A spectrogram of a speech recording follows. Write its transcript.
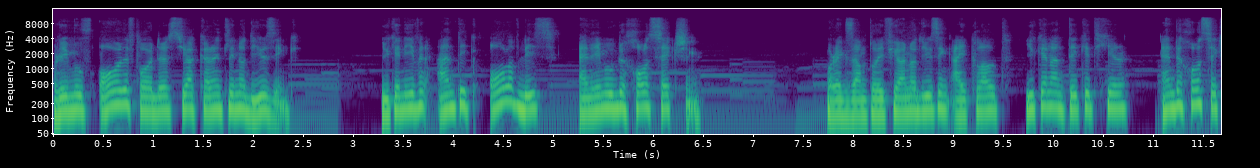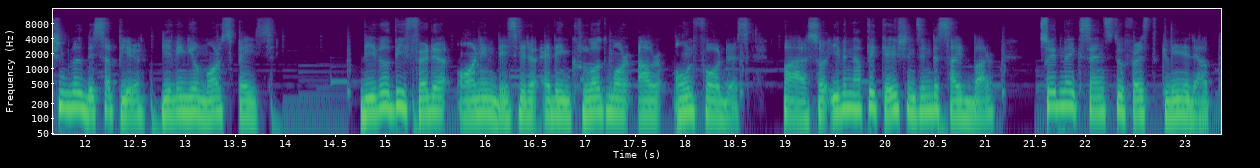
Remove all the folders you are currently not using. You can even untick all of this and remove the whole section. For example, if you are not using iCloud, you can untick it here and the whole section will disappear, giving you more space. We will be further on in this video adding a lot more our own folders, files or even applications in the sidebar, so it makes sense to first clean it up.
